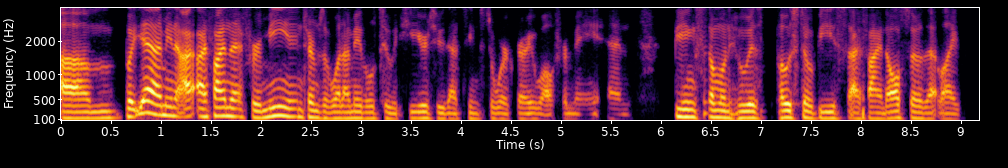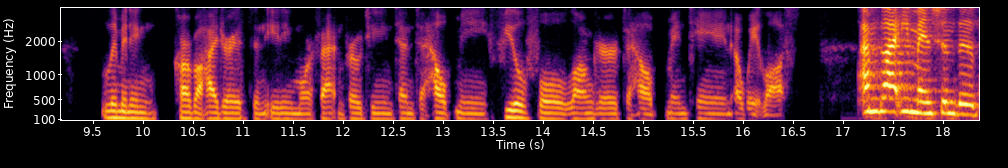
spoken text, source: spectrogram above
um, but yeah, I mean I, I find that for me in terms of what I'm able to adhere to, that seems to work very well for me. And being someone who is post obese, I find also that like limiting carbohydrates and eating more fat and protein tend to help me feel full longer to help maintain a weight loss. I'm glad you mentioned the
